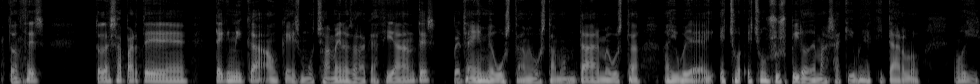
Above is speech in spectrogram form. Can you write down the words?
Entonces, toda esa parte técnica, aunque es mucho menos de la que hacía antes, pero también me gusta, me gusta montar, me gusta, ay, voy a, he hecho, hecho un suspiro de más aquí, voy a quitarlo. Oye,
